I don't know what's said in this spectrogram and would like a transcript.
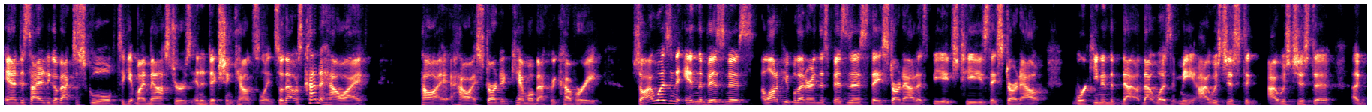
and decided to go back to school to get my master's in addiction counseling. So that was kind of how I how I how I started Camelback Recovery so I wasn't in the business. A lot of people that are in this business, they start out as BHTs. They start out working in the that that wasn't me. I was just a I was just a a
